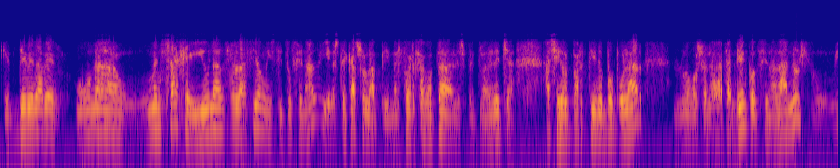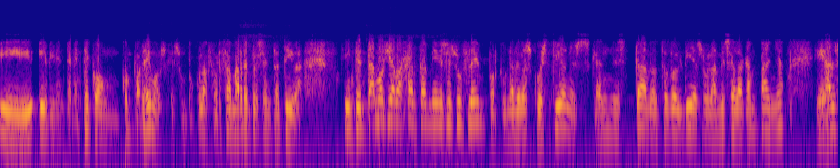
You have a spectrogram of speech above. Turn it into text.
que debe de haber un mensaje y una relación institucional, y en este caso la primera fuerza votada del espectro de derecha ha sido el Partido Popular, luego se lo también con Ciudadanos y, evidentemente con, Podemos, que es un poco la fuerza más representativa. Intentamos ya bajar también ese suflé, porque una de las cuestiones que han estado todo el día sobre la mesa de la campaña era el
